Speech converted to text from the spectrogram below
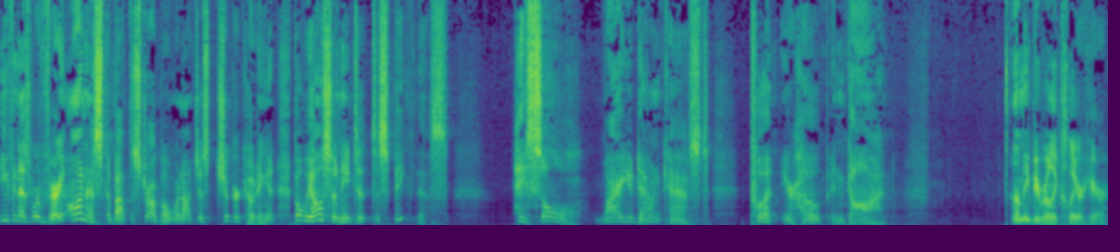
Even as we're very honest about the struggle, we're not just sugarcoating it, but we also need to, to speak this. Hey, soul, why are you downcast? Put your hope in God. Let me be really clear here.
